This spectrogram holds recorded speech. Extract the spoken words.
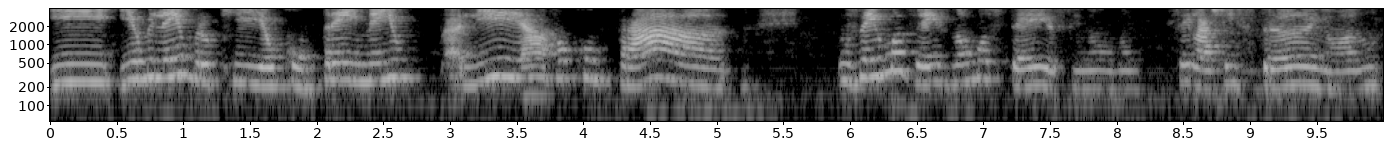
E, e, eu me lembro que eu comprei meio ali, ah, vou comprar. Usei uma vez, não gostei, assim, não, não sei lá, achei estranho, não,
